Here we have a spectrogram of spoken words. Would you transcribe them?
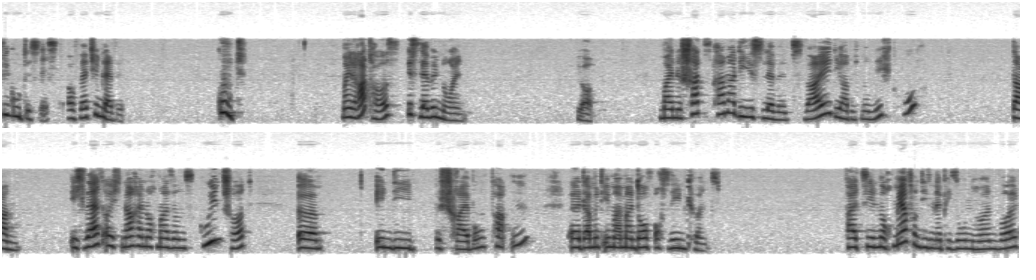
wie gut es ist. Auf welchem Level. Gut. Mein Rathaus ist Level 9. Ja. Meine Schatzkammer, die ist Level 2, die habe ich noch nicht hoch. Dann, ich werde euch nachher nochmal so einen Screenshot äh, in die Beschreibung packen, äh, damit ihr mal mein Dorf auch sehen könnt. Falls ihr noch mehr von diesen Episoden hören wollt,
